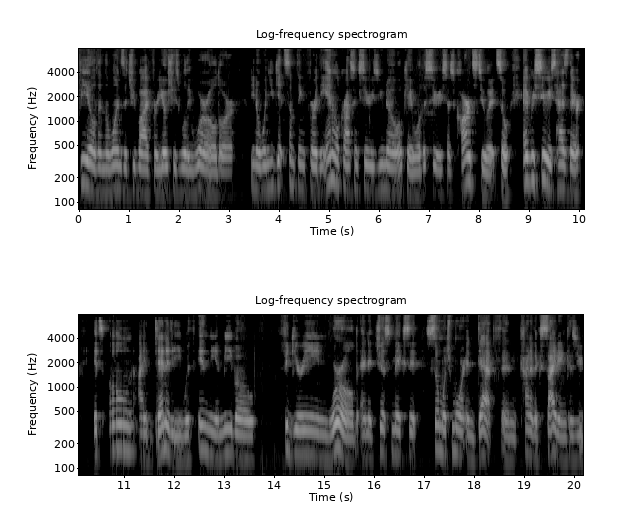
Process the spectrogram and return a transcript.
feel than the ones that you buy for Yoshi's Woolly World or you know, when you get something for the Animal Crossing series, you know, okay, well, this series has cards to it. So every series has their its own identity within the amiibo figurine world, and it just makes it so much more in depth and kind of exciting because you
